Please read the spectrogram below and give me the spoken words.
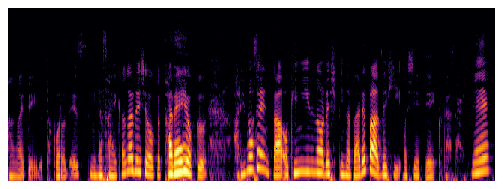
考えているところです。皆さんいかがでしょうか？カレー欲ありませんか？お気に入りのレシピなどあれば、ぜひ教えてくださいね。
